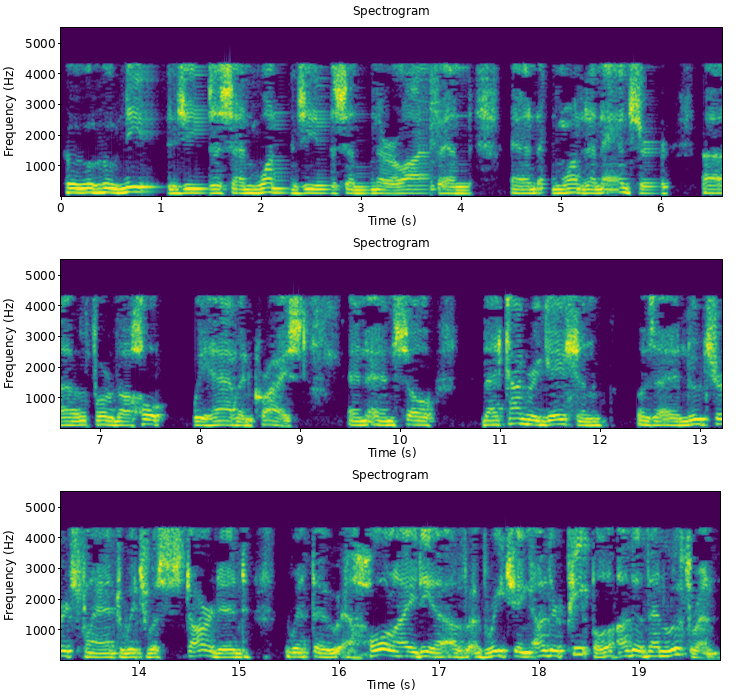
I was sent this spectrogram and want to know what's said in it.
who who needed Jesus and wanted Jesus in their life and and, wanted an answer uh, for the hope we have in Christ. And and so that congregation was a new church plant which was started with the whole idea of, of reaching other people other than Lutheran.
